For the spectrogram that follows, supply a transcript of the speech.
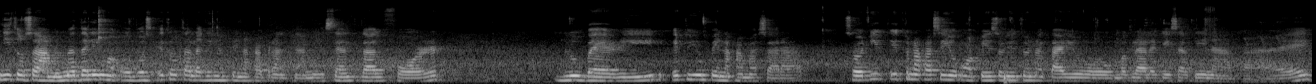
dito sa amin, madaling maubos. Ito talaga yung pinaka-brand namin. Central 4, Blueberry. Ito yung pinakamasarap. So, dito, ito na kasi yung open. So, dito na tayo maglalagay sa tinapay.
